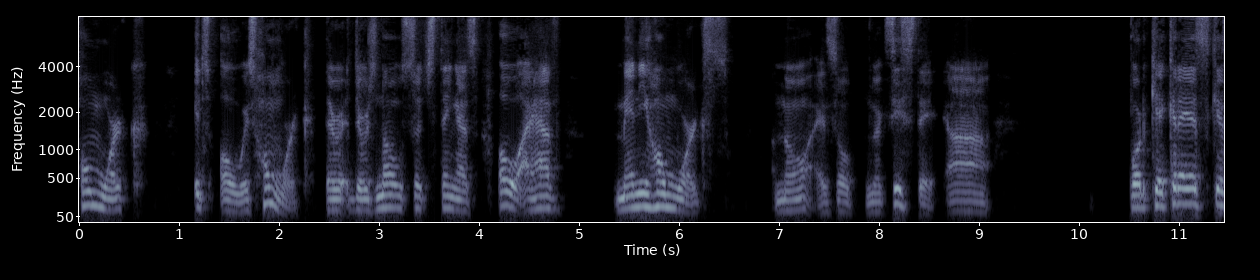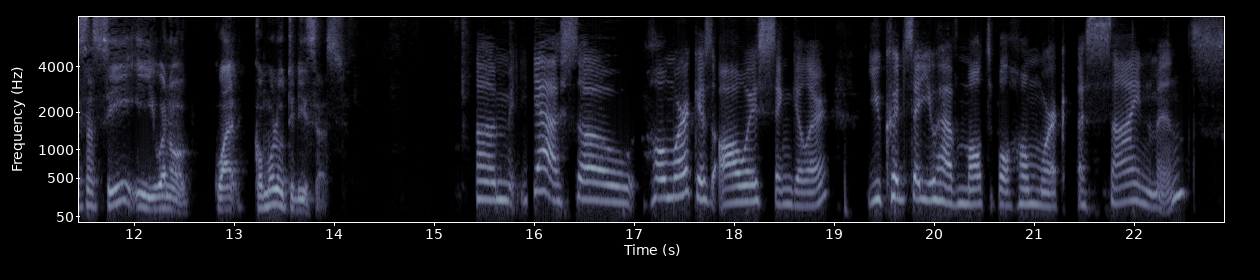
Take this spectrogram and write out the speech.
homework, it's always homework. There, there's no such thing as, oh, I have many homeworks. No, eso no existe. Uh, ¿Por qué crees que es así? Y bueno, ¿cuál, ¿cómo lo utilizas? Um, yeah, so homework is always singular. You could say you have multiple homework assignments.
